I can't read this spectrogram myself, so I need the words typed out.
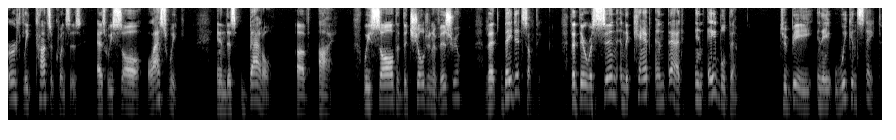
earthly consequences, as we saw last week in this battle of Ai. We saw that the children of Israel, that they did something, that there was sin in the camp, and that enabled them to be in a weakened state.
